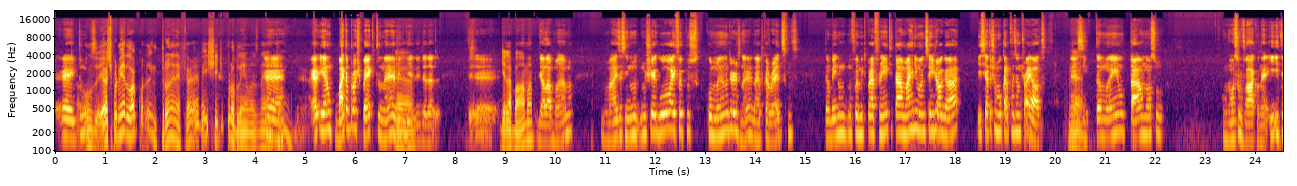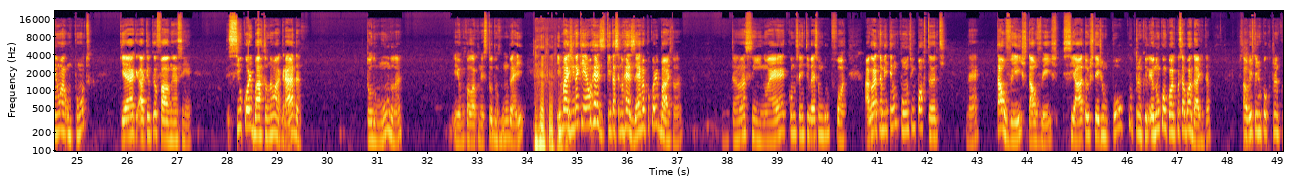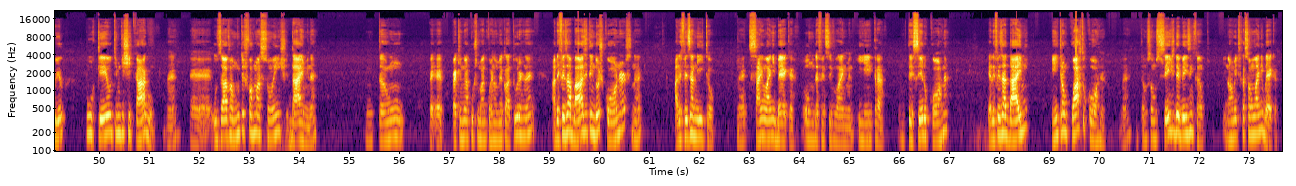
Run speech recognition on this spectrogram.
É, então... Eu acho que primeiro, logo quando ele entrou na NFL, era meio cheio de problemas, né? É. Então... é e era um baita prospecto, né? É. De, de, de, de, de, Alabama. De Alabama. Mas assim, não, não chegou, aí foi pros Commanders, né? Na época Redskins. Também não, não foi muito pra frente, tava mais de um ano sem jogar. E Seattle chamou o cara pra fazer um tryout. Né? É. Assim, tamanho tá o nosso, o nosso vácuo, né? E, e tem um, um ponto que é aquilo que eu falo, né? Assim, se o Corey Barton não agrada todo mundo, né? E eu me coloco nesse todo mundo aí. imagina quem é o quem tá sendo reserva pro Corey Barton, né? Então, assim, não é como se a gente tivesse um grupo forte. Agora também tem um ponto importante, né? Talvez, talvez, Seattle esteja um pouco tranquilo. Eu não concordo com essa abordagem, tá? Talvez esteja um pouco tranquilo, porque o time de Chicago, né? É, usava muitas formações dime, né? Então, é, é para quem não é acostumado com as nomenclaturas, né? A defesa base tem dois corners, né? A defesa nickel, né? Sai um linebacker ou um defensive lineman e entra um terceiro corner. E a defesa dime entra um quarto corner, né? Então são seis DBs em campo. E normalmente fica só um linebacker.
